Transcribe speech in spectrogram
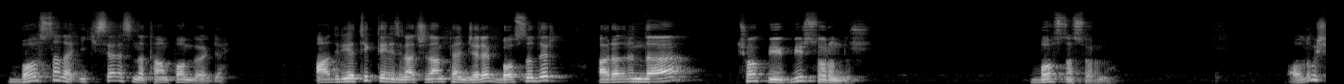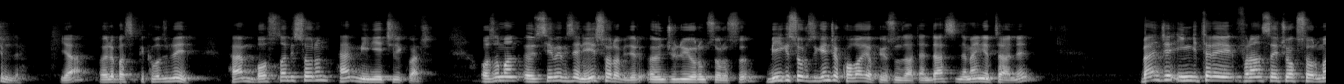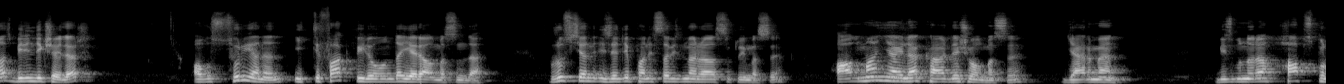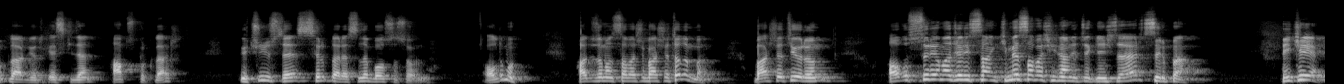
Bosna'da ikisi arasında tampon bölge. Adriyatik denizine açılan pencere Bosna'dır. Aralarında çok büyük bir sorundur. Bosna sorunu. Oldu mu şimdi? Ya öyle basit bir kıvılcım değil. Hem Bosna bir sorun hem milliyetçilik var. O zaman ÖSYM bize neyi sorabilir? Öncülü yorum sorusu. Bilgi sorusu gelince kolay yapıyorsun zaten. Ders dinlemen yeterli. Bence İngiltere'yi, Fransa'yı çok sormaz. Bilindik şeyler. Avusturya'nın ittifak bloğunda yer almasında, Rusya'nın izlediği panislavizmden rahatsızlık duyması, Almanya ile kardeş olması, Germen. Biz bunlara Habsburglar diyorduk eskiden. Habsburglar. Üçüncüsü de Sırplar arasında Bosna sorunu. Oldu mu? Hadi o zaman savaşı başlatalım mı? Başlatıyorum. Avusturya Macaristan kime savaş ilan edecek gençler? Sırp'a. Peki.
